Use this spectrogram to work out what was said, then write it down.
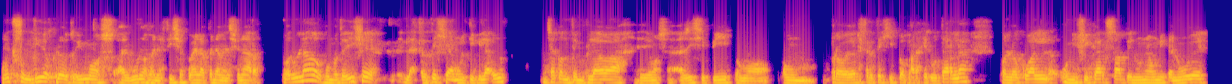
En este sentido, creo que tuvimos algunos beneficios que vale la pena mencionar. Por un lado, como te dije, la estrategia multicloud ya contemplaba eh, digamos, a GCP como, un proveedor estratégico para ejecutarla, con lo cual unificar SAP en una única nube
